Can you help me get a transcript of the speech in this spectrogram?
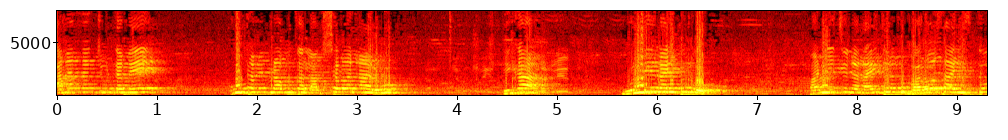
ఆనందం చూడటమే కూటమి ప్రభుత్వ లక్ష్యం అన్నారు. ఇక ఉల్లి రైతులు పండించిన రైతులకు భరోసా ఇస్తూ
